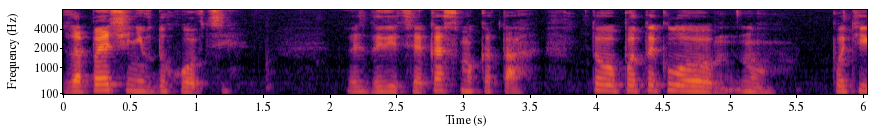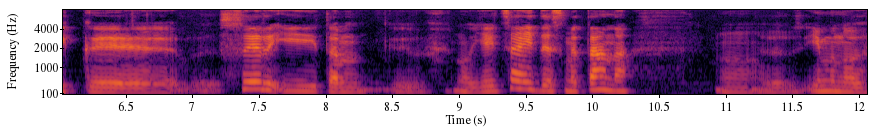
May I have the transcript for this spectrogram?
запечені в духовці. Ось дивіться, яка смакота. То потекло, ну, потік е, сир і там е, ну, яйця йде, сметана. Е, Іменно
